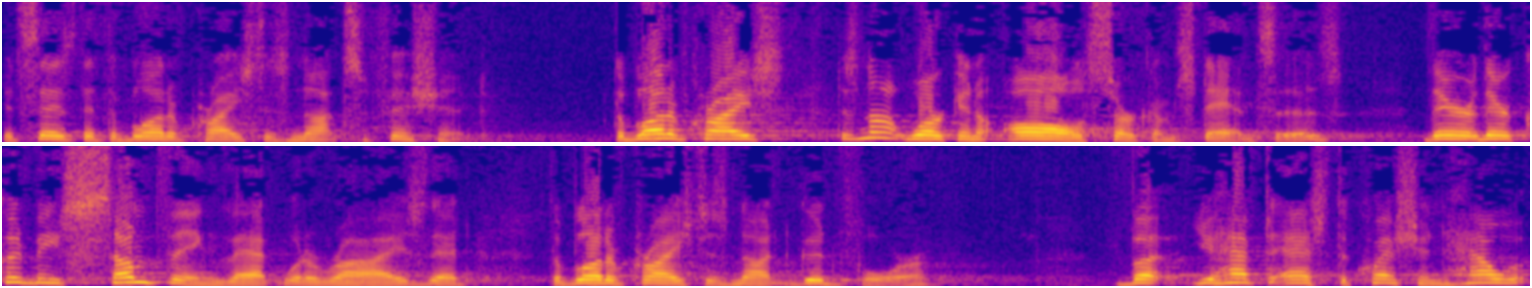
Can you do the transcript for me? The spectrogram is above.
It says that the blood of Christ is not sufficient. The blood of Christ does not work in all circumstances. There, there could be something that would arise that the blood of Christ is not good for. But you have to ask the question, how,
